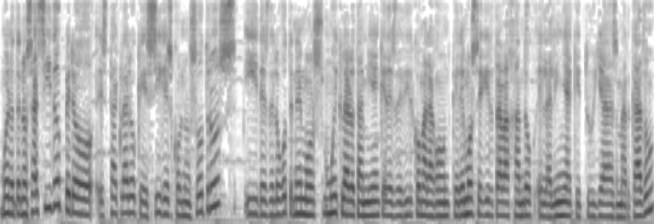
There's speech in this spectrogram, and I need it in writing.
Bueno, te nos has ido, pero está claro que sigues con nosotros y desde luego tenemos muy claro también que desde DIRCO Maragón queremos seguir trabajando en la línea que tú ya has marcado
